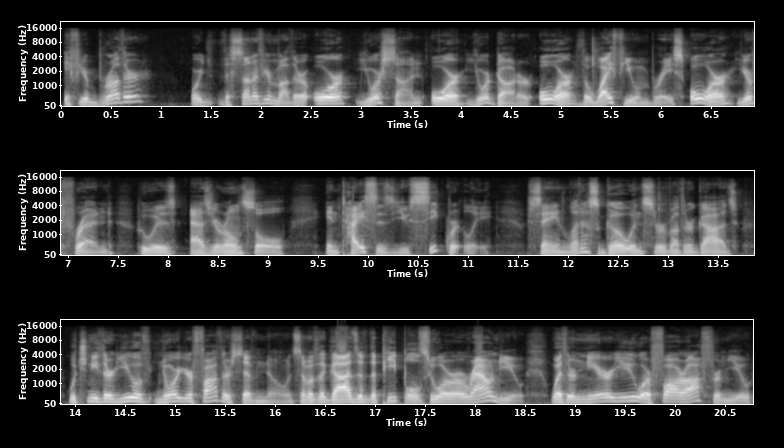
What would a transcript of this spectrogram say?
if your brother or the son of your mother, or your son, or your daughter, or the wife you embrace, or your friend who is as your own soul, entices you secretly, saying, Let us go and serve other gods, which neither you have, nor your fathers have known, some of the gods of the peoples who are around you, whether near you or far off from you,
